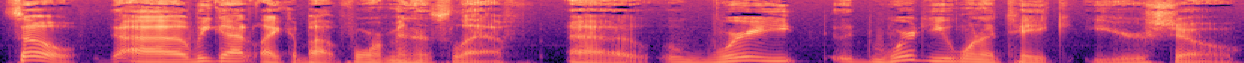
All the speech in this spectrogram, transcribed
So uh, we got like about four minutes left. Uh, where you, where do you want to take your show?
